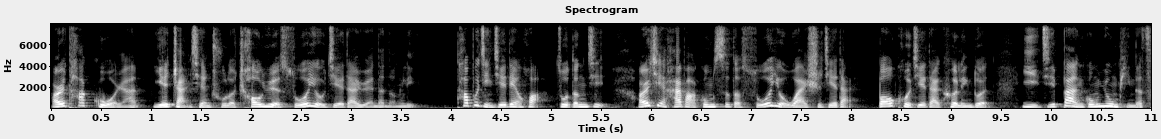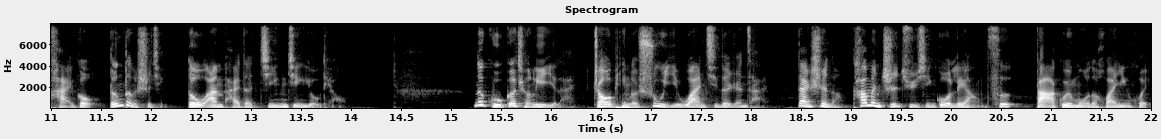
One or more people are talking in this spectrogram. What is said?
而她果然也展现出了超越所有接待员的能力。他不仅接电话、做登记，而且还把公司的所有外事接待，包括接待克林顿以及办公用品的采购等等事情，都安排得井井有条。那谷歌成立以来，招聘了数以万计的人才，但是呢，他们只举行过两次大规模的欢迎会。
